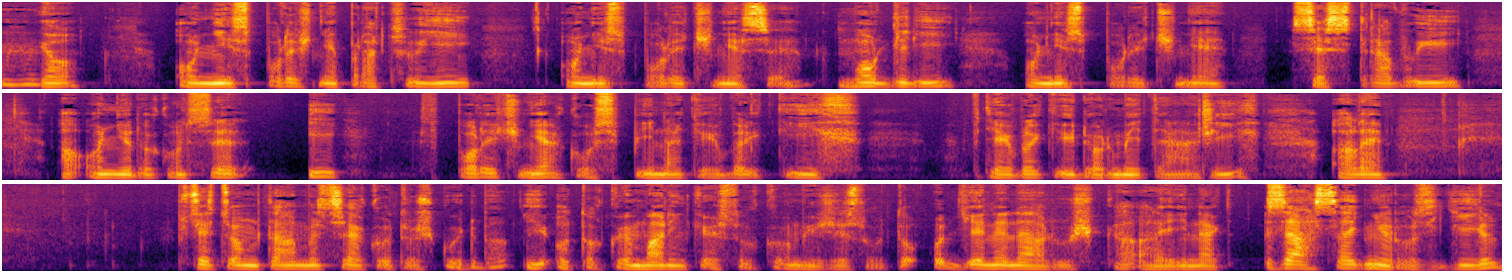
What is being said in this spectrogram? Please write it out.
Mm-hmm. Jo? Oni společně pracují, oni společně se modlí, oni společně se stravují a oni dokonce i společně jako spí na těch velkých, v těch velkých dormitářích, ale Přitom tam se jako trošku dba i o takové malinké soukromí, že jsou to oddělená lůžka, ale jinak zásadní rozdíl,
